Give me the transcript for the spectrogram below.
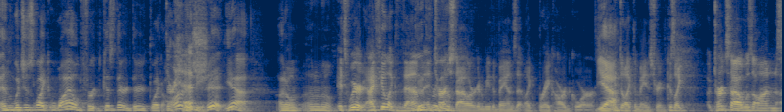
and which is like wild for because they're they're like They're hard as shit. Yeah, I don't I don't know. It's weird. I feel like them Good and for them. Turnstile are going to be the bands that like break hardcore Yeah. into like the mainstream because like Turnstile was on Seth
